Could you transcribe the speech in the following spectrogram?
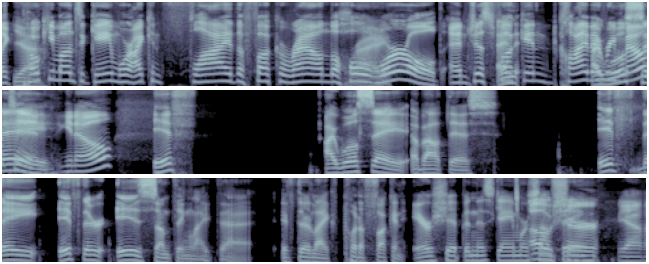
Like Yeah. Pokemon's a game where I can fly the fuck around the whole Right. world and just And fucking climb I every will mountain, say- you know? If I will say about this, if they if there is something like that, if they're like put a fucking airship in this game or something, Oh, sure. Yeah.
